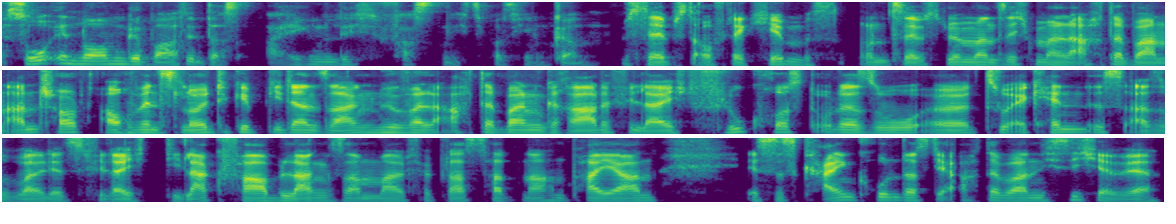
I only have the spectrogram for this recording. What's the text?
so enorm gewartet, dass eigentlich fast nichts passieren kann. Selbst auf der Kirmes. Und selbst wenn man sich mal eine Achterbahn anschaut, auch wenn es Leute gibt, die dann sagen, nur weil Achterbahn gerade vielleicht Flugrost oder so äh, zu erkennen ist, also weil jetzt vielleicht die Lackfarbe langsam mal verblasst hat nach ein paar Jahren, ist es kein Grund, dass die Achterbahn nicht sicher wäre.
